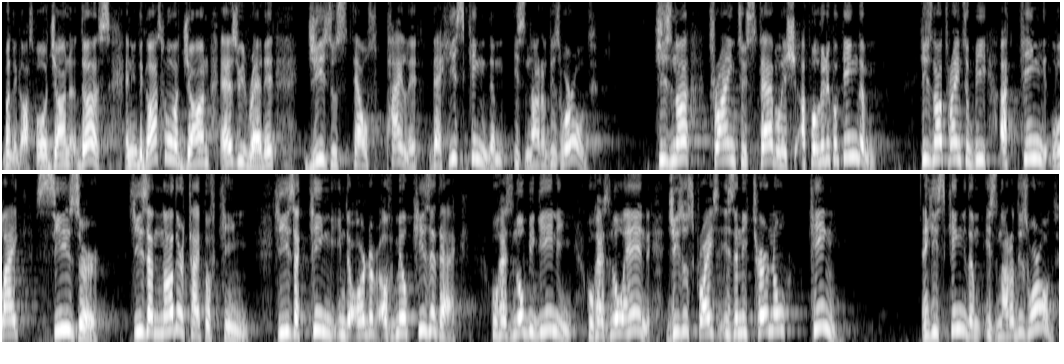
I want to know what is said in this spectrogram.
But the Gospel of John does. And in the Gospel of John, as we read it, Jesus tells Pilate that his kingdom is not of this world. He's not trying to establish a political kingdom. He's not trying to be a king like Caesar. He's another type of king. He's a king in the order of Melchizedek, who has no beginning, who has no end. Jesus Christ is an eternal king. And his kingdom is not of this world.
